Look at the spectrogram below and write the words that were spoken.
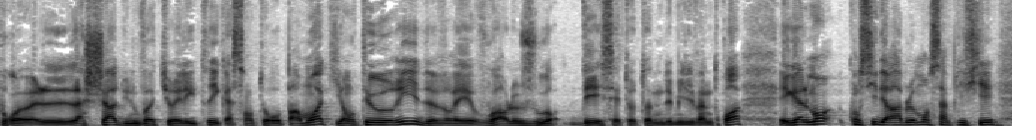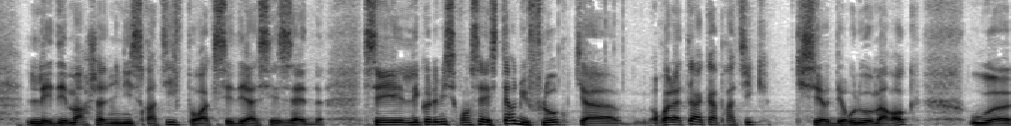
Pour l'achat d'une voiture électrique à 100 euros par mois, qui en théorie devrait voir le jour dès cette automne 2023. Également, considérablement simplifier les démarches administratives pour accéder à ces aides. C'est l'économiste français Esther Duflo qui a relaté un cas pratique qui s'est déroulé au Maroc, où euh,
